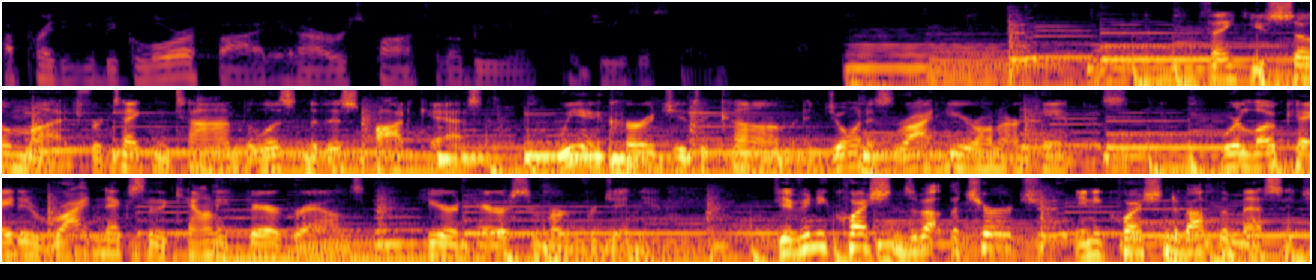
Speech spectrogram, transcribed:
I pray that you be glorified in our response of obedience in Jesus' name. Thank you so much for taking time to listen to this podcast. We encourage you to come and join us right here on our campus. We're located right next to the county fairgrounds here in Harrisonburg, Virginia. If you have any questions about the church, any question about the message,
